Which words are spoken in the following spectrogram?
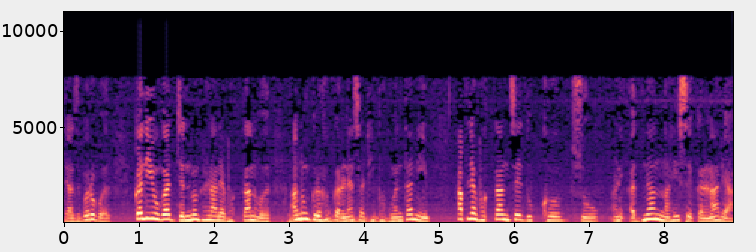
त्याचबरोबर कलियुगात जन्म घेणाऱ्या भक्तांवर अनुग्रह करण्यासाठी भगवंतांनी आपल्या भक्तांचे दुःख शोक आणि अज्ञान नाहीसे करणाऱ्या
